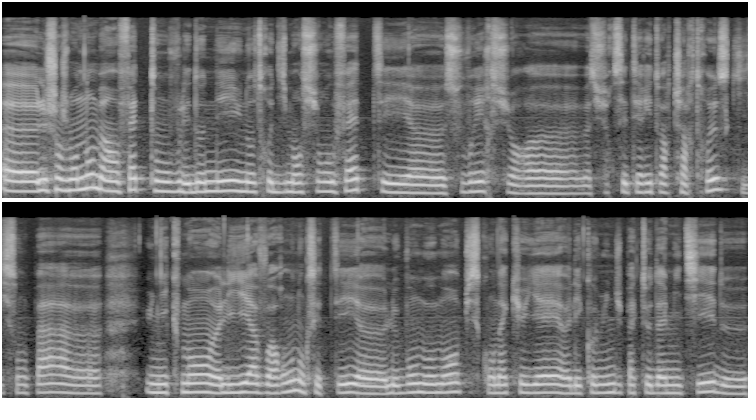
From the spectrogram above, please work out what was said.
Le changement de nom, ben, en fait, on voulait donner une autre dimension aux fêtes et s'ouvrir sur, bah, sur ces territoires de Chartreuse qui ne sont pas uniquement euh, lié à Voiron. Donc c'était euh, le bon moment, puisqu'on accueillait euh, les communes du pacte d'amitié, de,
